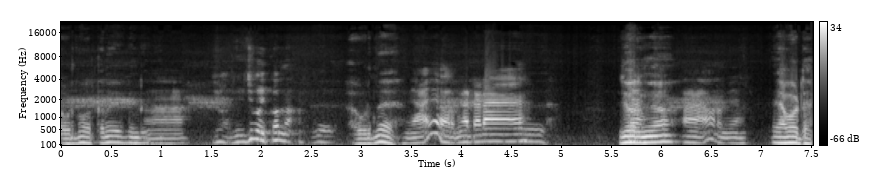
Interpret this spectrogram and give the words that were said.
അവിടുന്ന് വർത്തനം കേൾക്കുന്നുണ്ട്. ഞാൻ ഉറങ്ങ ഞാൻ പോട്ടെ.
